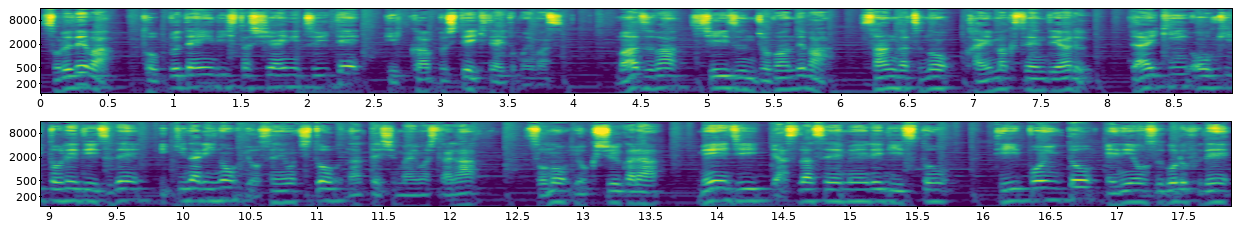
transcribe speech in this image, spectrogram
それではトップ10入りした試合についてピックアップしていきたいと思います。まずはシーズン序盤では3月の開幕戦であるダイキンオーキッドレディースでいきなりの予選落ちとなってしまいましたが、その翌週から明治安田生命レディースと T ポイントエネオスゴルフで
